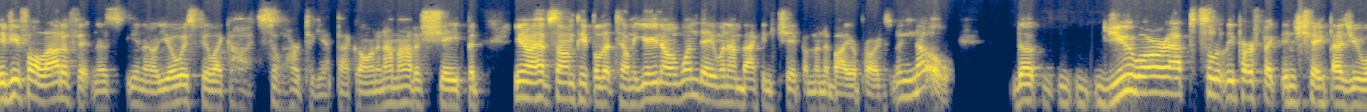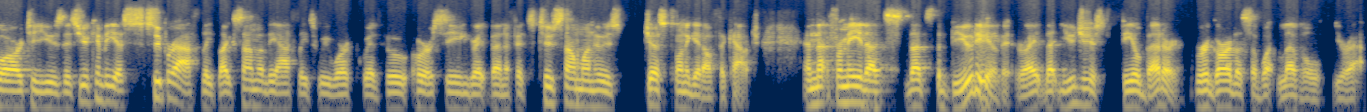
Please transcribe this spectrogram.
if you fall out of fitness you know you always feel like oh it's so hard to get back on and i'm out of shape. And you know i have some people that tell me yeah you know one day when i'm back in shape i'm going to buy your products. I mean, no the you are absolutely perfect in shape as you are to use this. You can be a super athlete like some of the athletes we work with who, who are seeing great benefits to someone who's just want to get off the couch. And that for me that's that's the beauty of it right? That you just feel better regardless of what level you're at.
